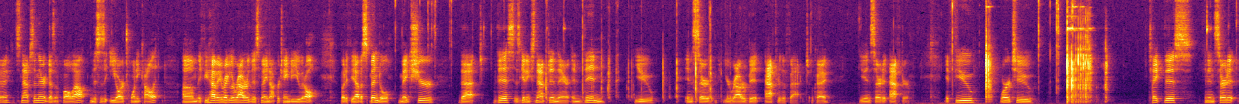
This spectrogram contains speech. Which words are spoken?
Okay, it snaps in there, it doesn't fall out. And this is an ER20 collet. Um, if you have a regular router, this may not pertain to you at all. But if you have a spindle, make sure that this is getting snapped in there and then you insert your router bit after the fact, okay? You insert it after. If you were to take this and insert it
